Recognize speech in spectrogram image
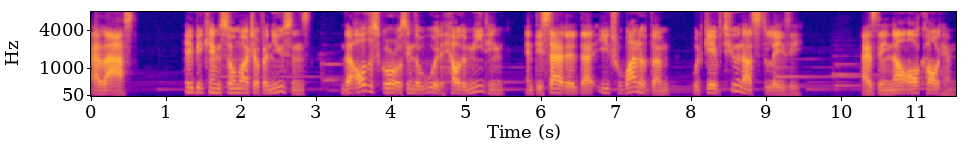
At last, he became so much of a nuisance that all the squirrels in the wood held a meeting and decided that each one of them would give two nuts to Lazy, as they now all called him,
